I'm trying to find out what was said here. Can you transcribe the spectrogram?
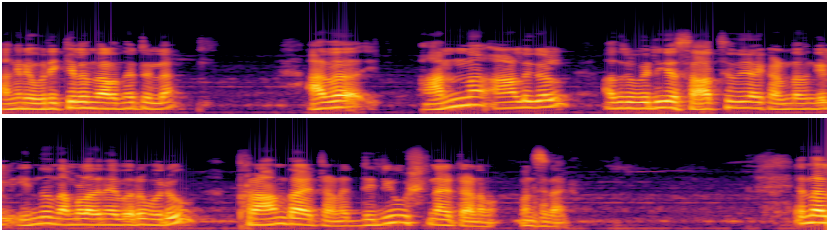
അങ്ങനെ ഒരിക്കലും നടന്നിട്ടില്ല. അത് അന്ന് ആളുകൾ അതൊരു വലിയ സാധ്യതയായി കണ്ടതെങ്കിൽ ഇന്ന് നമ്മളതിനെ വെറും ഒരു ഭ്രാന്തായിട്ടാണ് ഡില്യൂഷനായിട്ടാണ് മനസ്സിലാക്കുന്നത്. എന്നാൽ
